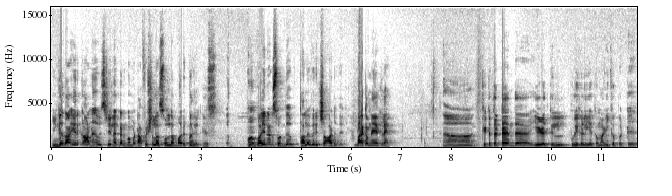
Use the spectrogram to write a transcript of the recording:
இங்கே தான் இருக்கான்னு ஸ்ரீலங்கன் கவர்மெண்ட் அஃபிஷியலாக சொல்ல மறுக்குது. எஸ் வைலன்ஸ் வந்து தலைவிரிச்சு ஆடுது. வணக்கம் நேயர்களே. ஆஹ், கிட்டத்தட்ட இந்த ஈழத்தில் புலிகள் இயக்கம் அழிக்கப்பட்டு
